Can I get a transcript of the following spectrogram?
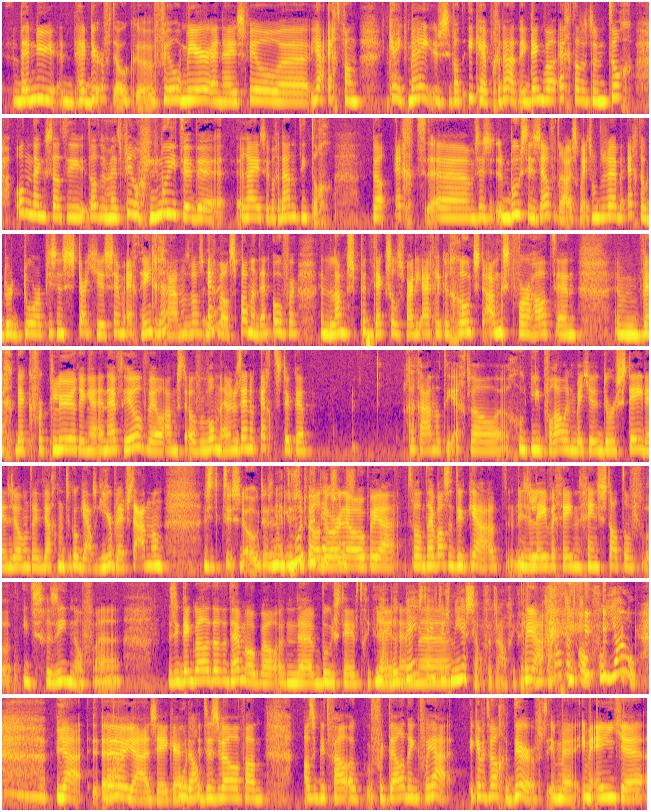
nu, hij durft ook eh, veel meer. En hij is veel, ja, echt van, kijk mij, is wat ik heb gedaan. Ik denk wel echt dat het hem toch, ondanks dat, hij, dat we met veel moeite de reis hebben gedaan, dat hij toch wel echt is een boost in zelfvertrouwen is geweest. Want we hebben echt ook door dorpjes en stadjes zijn we echt heen gegaan. Het was echt Ja? wel spannend. En over en langs putdeksels waar hij eigenlijk een grootste angst voor had. En een wegdekverkleuringen. En hij heeft heel veel angsten overwonnen. En er zijn ook echt stukken gegaan dat hij echt wel eh, goed liep. Vooral een beetje door steden en zo. Want hij dacht natuurlijk ook, ja, als ik hier blijf staan, dan zit ik tussen de auto's. En En ik moet wel doorlopen, ja. Want hij was natuurlijk, ja, in zijn leven geen, geen stad of eh, iets gezien. Of, eh, dus ik denk wel dat het hem ook wel een boost heeft gekregen. Ja, dat beest En, heeft dus meer zelfvertrouwen gekregen. Ja. Maar geldt dat ook voor jou? Ja, Ja? ja? zeker. Hoe dan? Het is wel van, als ik dit verhaal ook vertel, denk ik van ja, ik heb het wel gedurfd in mijn, in mijn eentje.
